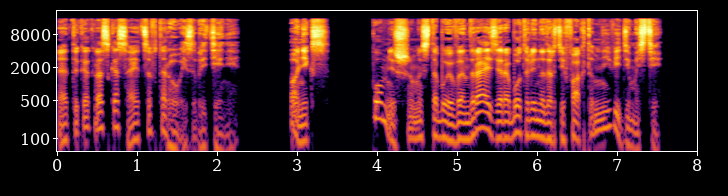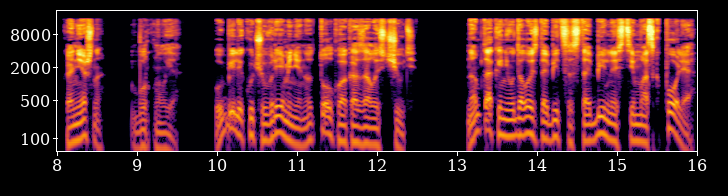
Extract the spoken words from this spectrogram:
это как раз касается второго изобретения. Оникс, помнишь, мы с тобой в Эндрайзе работали над артефактом невидимости?» «Конечно», — буркнул я. «Убили кучу времени, но толку оказалось чуть. Нам так и не удалось добиться стабильности маск-поля,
